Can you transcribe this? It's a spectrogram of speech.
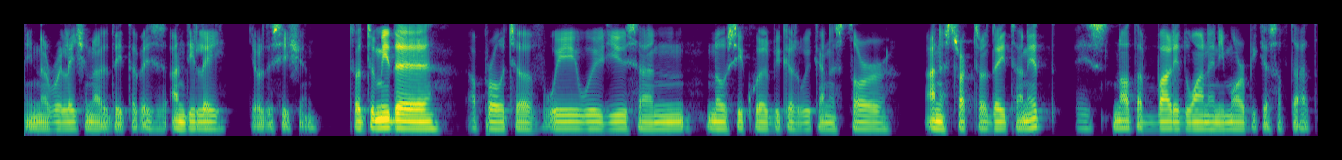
in, a relational database and delay your decision. So to me, the approach of we will use an NoSQL because we can store unstructured data in it is not a valid one anymore because of that.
